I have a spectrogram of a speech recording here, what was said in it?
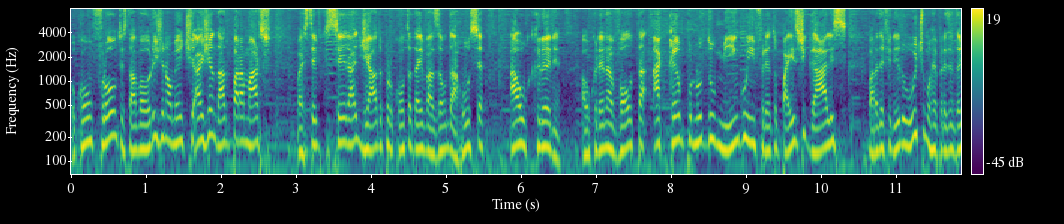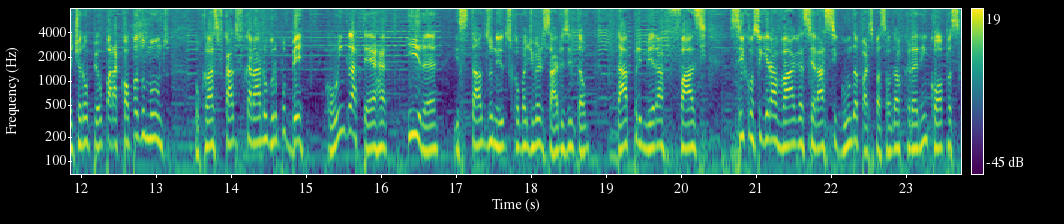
O confronto estava originalmente agendado para março, mas teve que ser adiado por conta da invasão da Rússia à Ucrânia. A Ucrânia volta a campo no domingo e enfrenta o país de Gales para definir o último representante europeu para a Copa do Mundo. O classificado ficará no grupo B, com Inglaterra, Irã e Estados Unidos como adversários então da primeira fase. Se conseguir a vaga, será a segunda participação da Ucrânia em Copas.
